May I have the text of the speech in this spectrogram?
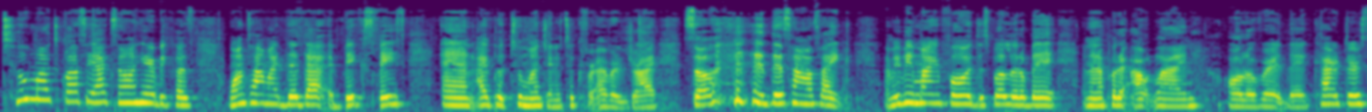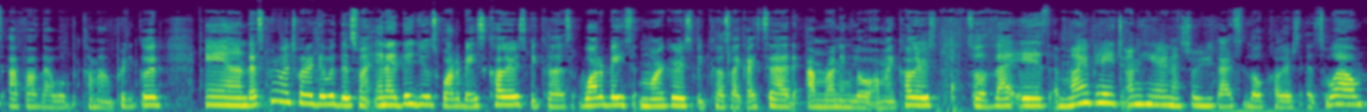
too much glossy accent on here because one time I did that, a big space, and I put too much and it took forever to dry. So this time I was like, let me be mindful, just put a little bit, and then I put an outline all over the characters. I thought that would come out pretty good. And that's pretty much what I did with this one. And I did use water-based colors because water-based markers because like I said, I'm running low on my colors. So that is my page on here and I show you guys Lo colors as well.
